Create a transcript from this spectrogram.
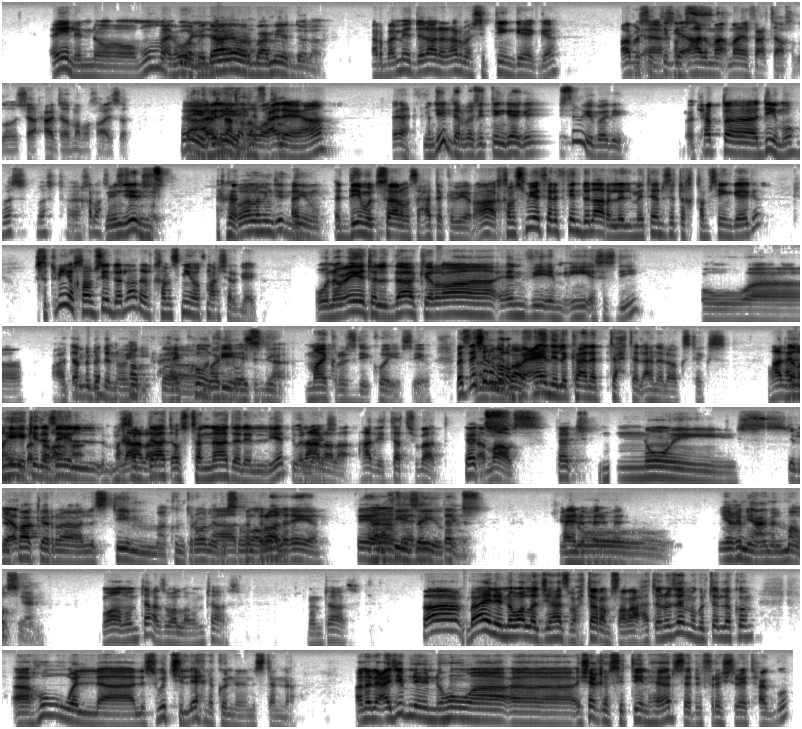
إي لأنه مو هو معقول. بداية 400 دولار. 400 دولار ال 64 جيجا. 64 آه، جيجا خمس- هذا ما, ما ينفع تاخذه حاجة مرة خايسة. إيه، الوسط. عليه ها؟ من جد 64 جيجا إيش تسوي بهذه؟ تحط demo بس بس آه، خلاص. من جد؟ والله من جد demo. ال demo صار مساحتها كبيرة. آه 530 دولار لل 256 جيجا. 650 دولار لل 512 جيجا ونوعية الذاكرة ان في ام اي اس اس دي واعتقد إنه آه، حيكون في micro S SD. micro SD كويس إيوه بس إيش المربعين يعني. اللي كانت تحت ال analog sticks؟ هذه هل هي كذا زي. المخدات أو السنادة لليد ولا لا لا؟ لا هذه تاتش باد تاتش ماوس تاتش نويس إذا. فاكر آه، ال Steam Controller آه controller إيوه في زيه. كذا حلو، إنه حلو، يغني عن الماوس يعني. wow ممتاز والله ممتاز ممتاز. ف باين إنه والله الجهاز محترم صراحة وزي ما قلت لكم آه هو ال- آه، ال Switch اللي إحنا كنا نستناه. أنا اللي عاجبني إنه هو آه يشغل 60 هرتز ال refresh rate حقه.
